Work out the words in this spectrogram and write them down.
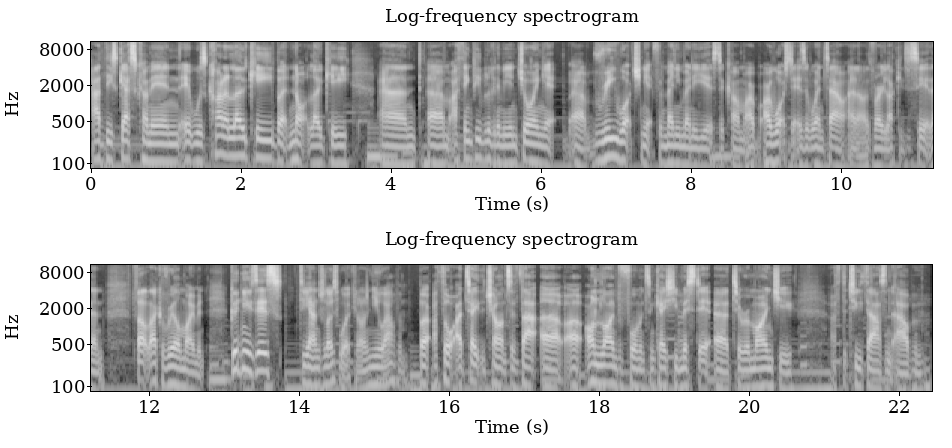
had these guests come in. It was kind of low key, but not low key. And um, I think people are going to be enjoying it, uh, rewatching it for many, many years to come. I, I watched it as it went out, and I was very lucky to see it then. Felt like a real moment. Good news is D'Angelo's working on a new album, but I thought I'd take the chance of that uh, uh, online performance in case you missed it uh, to remind you of the 2000 album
